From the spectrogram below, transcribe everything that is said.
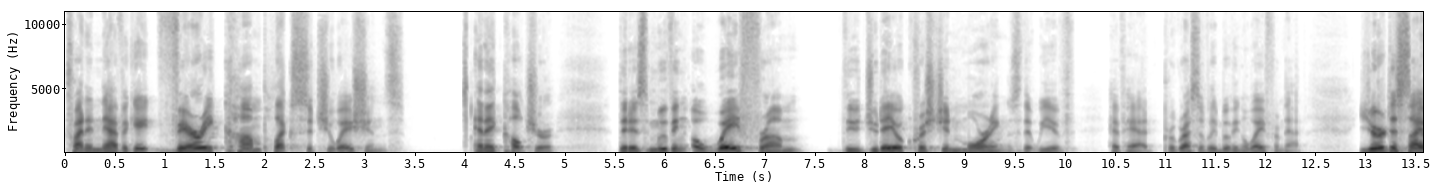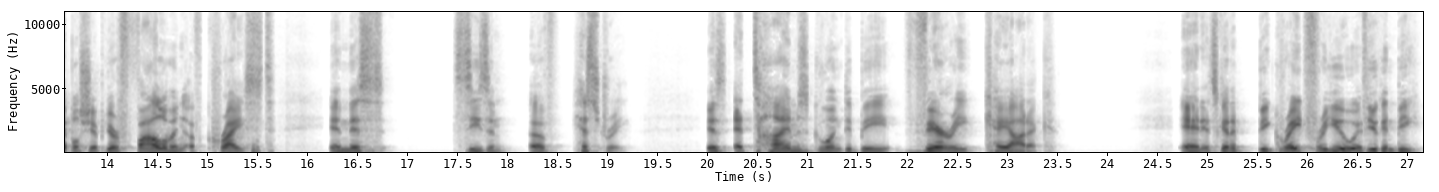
trying to navigate very complex situations in a culture that is moving away from the Judeo Christian moorings that we have, have had, progressively moving away from that. Your discipleship, your following of Christ in this season of history is at times going to be very chaotic. And it's going to be great for you if you can be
